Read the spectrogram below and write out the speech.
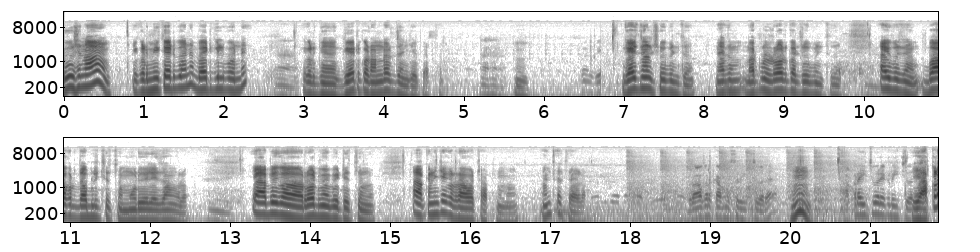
చూసినా ఇక్కడ మీకు కట్టిపోయినా బయటకు వెళ్ళిపోండి. ఇక్కడ గేట్ కూడా ఉండదు అని చెప్పేస్తారు. ఆహా. గైతనాలు చూపించాం లేదా మరుపులు రోడ్ కూడా చూపించాం. అయిపోతుంది. బోకర్ డబ్బులు ఇచ్చేస్తాం మూడు వేల ఐదు వందలు. హ్యాపీగా రోడ్డు మీద పెట్టిస్తున్నాం. అక్కడి నుంచి ఇక్కడ రావచ్చు అట్లా అంతే తేడా. అక్కడ ఇచ్చేవారు ఇక్కడ ఇచ్చేవారా. ఎక్కడ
